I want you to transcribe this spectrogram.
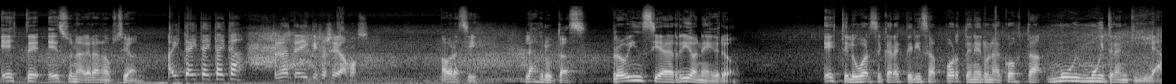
este es una gran opción. Ahí está, ahí está, ahí está. Frenate ahí que ya llegamos. Ahora sí, Las Grutas, provincia de Río Negro. Este lugar se caracteriza por tener una costa muy muy tranquila,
